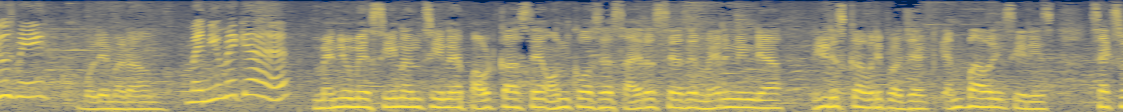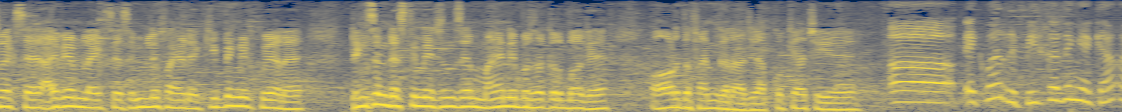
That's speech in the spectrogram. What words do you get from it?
Excuse me बोलिए मैडम। मेन्यू में क्या है? मेन्यू में सीन अनसीन है पॉडकास्ट है ऑन कोर्स है साइरस है मेर in India rediscovery project empowering series sex wax है आईवीएम लाइक्स है सिंप्लीफाइड है कीपिंग इट क्लियर है ड्रिंक्स एंड डेस्टिनेशन है माई नेबर सकरबर्ग है और द फ़ैन गराज है आपको क्या चाहिए? अ, एक बार रिपीट कर देंगे क्या?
